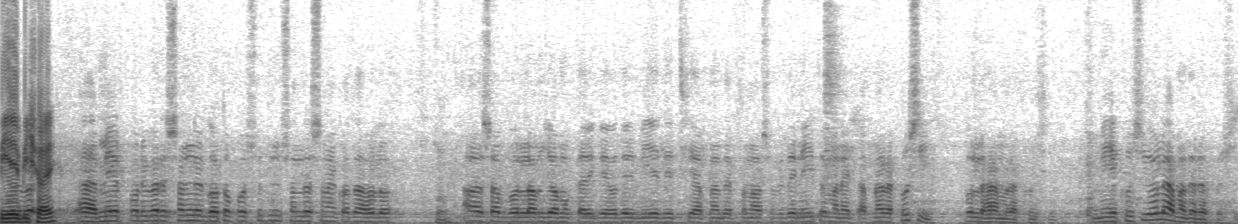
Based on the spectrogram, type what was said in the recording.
বিয়ে বিষয়ে? হ্যাঁ মেয়ের পরিবারের সঙ্গে গত পরশুদিন সন্ধ্যার সময় কথা হলো। আমরা সব বললাম যে অমুক তারিখে ওদের বিয়ে দিচ্ছি আপনাদের কোনো অসুবিধা নেই তো মানে আপনারা খুশি? বলল হ্যাঁ আমরা খুশি। মেয়ে খুশি হলে আমাদেরও খুশি।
